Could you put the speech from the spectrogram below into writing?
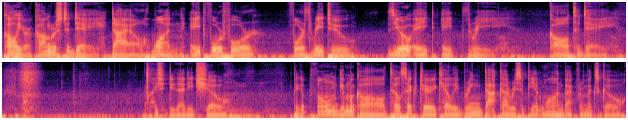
Call your Congress today. Dial 1 844 432 0883. Call today. I should do that each show. Pick up the phone, give him a call. Tell Secretary Kelly, bring DACA recipient Juan back from Mexico.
